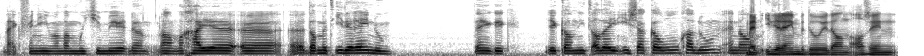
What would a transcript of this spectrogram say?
Nou, ik vind niet, want dan moet je meer. Dan, dan, dan ga je eh, dat met iedereen doen. Denk ik. Je kan niet alleen Isaac Calon gaan doen. En dan. Met iedereen bedoel je dan als in...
